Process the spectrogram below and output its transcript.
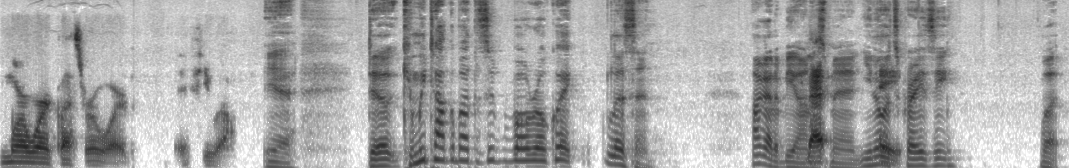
more work, less reward, if you will. Yeah. Doug, can we talk about the Super Bowl real quick? Listen, I got to be honest, That- man. You know what's crazy? What?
